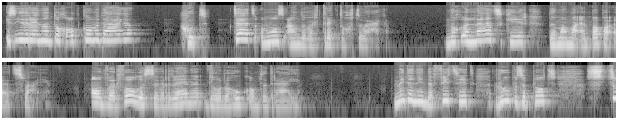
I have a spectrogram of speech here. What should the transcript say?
Is iedereen dan toch opkomen dagen? Goed, tijd om ons aan de vertrektocht te wagen. Nog een laatste keer de mama en papa uitzwaaien, om vervolgens te verdwijnen door de hoek om te draaien. Midden in de fietsrit roepen ze plots: Stop!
